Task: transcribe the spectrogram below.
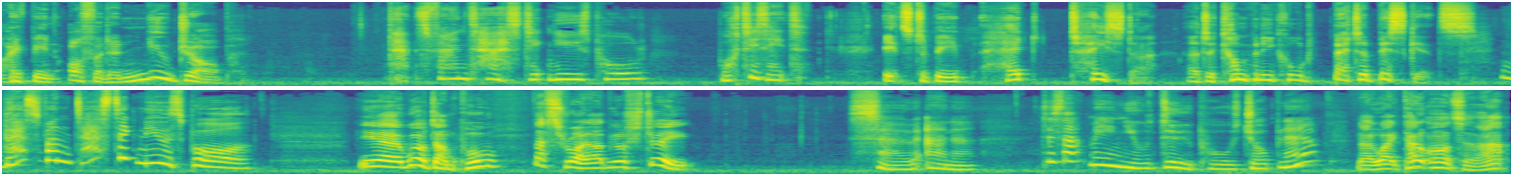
I've been offered a new job. That's fantastic news, Paul. What is it? It's to be head taster at a company called Better Biscuits. That's fantastic news, Paul. Yeah, well done, Paul. That's right up your street. So, Anna, does that mean you'll do Paul's job now? No, wait, don't answer that.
